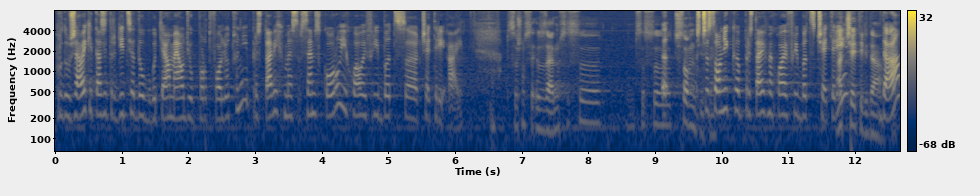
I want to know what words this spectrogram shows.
продължавайки тази традиция да обогатяваме аудиопортфолиото ни, представихме съвсем скоро и Huawei FreeBuds 4i. Всъщност е заедно с с часовниците. С часовника представихме Huawei FreeBuds 4. А, 4, да. Да.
